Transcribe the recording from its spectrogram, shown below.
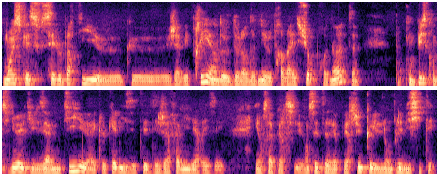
moi, c'est le parti euh, que j'avais pris, hein, de, leur donner le travail sur Pronote, pour qu'on puisse continuer à utiliser un outil avec lequel ils étaient déjà familiarisés. Et on s'est aperçu, aperçu qu'ils l'ont plébiscité.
